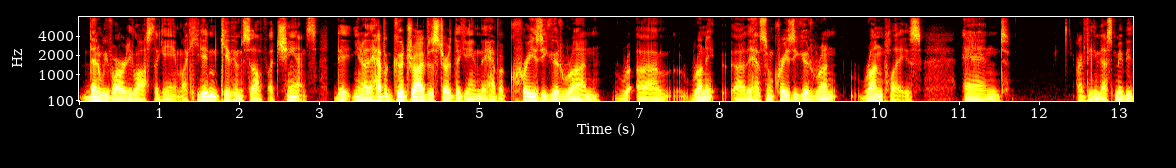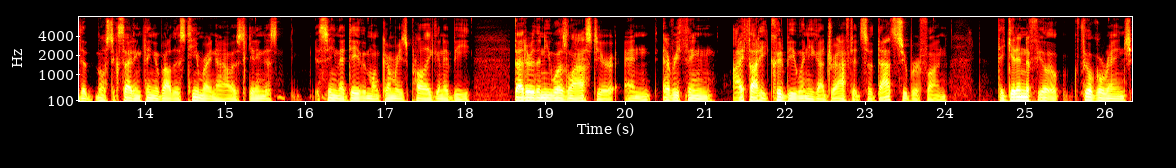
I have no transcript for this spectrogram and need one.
then we've already lost the game. Like he didn't give himself a chance. They, you know, they have a good drive to start the game. They have a crazy good run, uh, running. Uh, they have some crazy good run run plays, and I think that's maybe the most exciting thing about this team right now is getting this, seeing that David Montgomery is probably going to be better than he was last year, and everything I thought he could be when he got drafted. So that's super fun. They get into field, field goal range,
